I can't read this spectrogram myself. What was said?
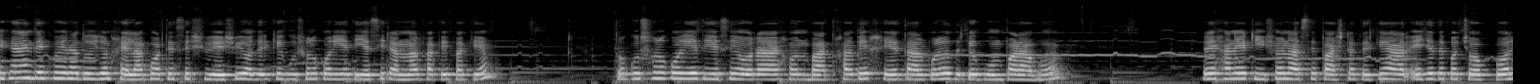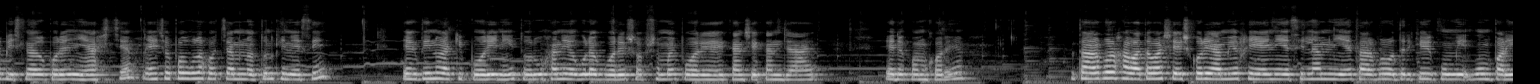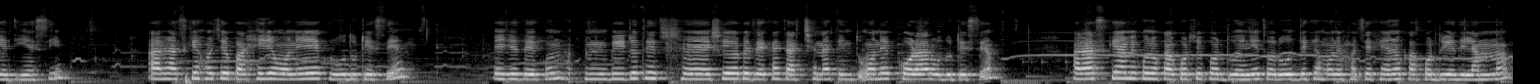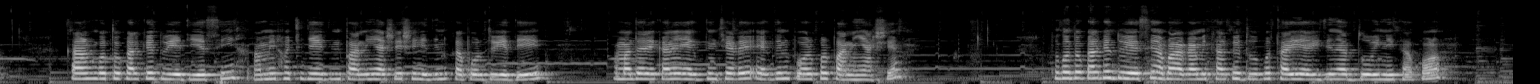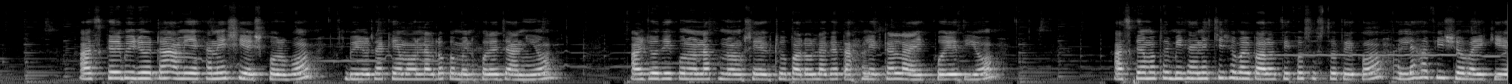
এখানে দেখো এরা দুইজন খেলা করতেছে, শুয়ে শুয়ে ওদেরকে গোসল করিয়ে দিয়েছি রান্নার ফাঁকে ফাঁকে। তো গোসল করিয়ে দিয়েছে ওরা, এখন ভাত খাবে, খেয়ে তারপরে ওদেরকে ঘুম পাড়াবো। এখানে টিউশন আছে পাঁচটা থেকে, আর এই যে দেখো চপ্পল বিছনার উপরে নিয়ে আসছে। এই চপ্পলগুলো হচ্ছে আমি নতুন কিনেছি, একদিনও আর কি পরিনি। তো রুহানি ওগুলো করে সবসময় পরে, এখান সেখান যায়, এরকম করে। তারপর খাওয়া দাওয়া শেষ করে আমিও খেয়ে নিয়েছিলাম, নিয়ে তারপর ওদেরকে ঘুমি, ঘুম পাড়িয়ে দিয়েছি। আর আজকে হচ্ছে বাহিরে অনেক রোদ উঠেছে। এই যে দেখুন ভিডিওতে সেভাবে দেখা যাচ্ছে না, কিন্তু অনেক কড়া রোদ উঠেছে। আর আজকে আমি কোনো কাপড় চোপড় ধুইনি, তো রোদ দেখে মনে হচ্ছে কেন কাপড় ধুয়ে দিলাম না। কারণ গতকালকে ধুয়ে দিয়েছি। আমি হচ্ছে যেদিন পানি আসে সেই দিন কাপড় ধুয়ে দিই। আমাদের এখানে একদিন ছেড়ে একদিন পর পর পানি আসে। তো গতকালকে ধুয়েছি আবার আগামীকালকে ধুবো তাই একদিন আর ধুইনি কাপড় আজকের ভিডিওটা আমি এখানেই শেষ করব। ভিডিওটা কেমন লাগল কমেন্ট করে জানিও। আর যদি কোনো না কোনো অংশে একটু ভালো লাগে তাহলে একটা লাইক করে দিও। আজকের মতো বিদায় নিচ্ছি, সবাই ভালো থেকো, সুস্থ থেকো। আল্লাহ হাফিজ সবাইকে।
